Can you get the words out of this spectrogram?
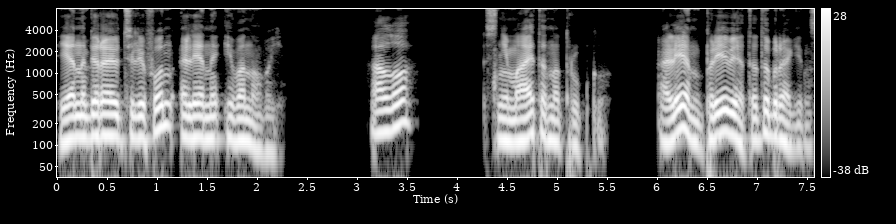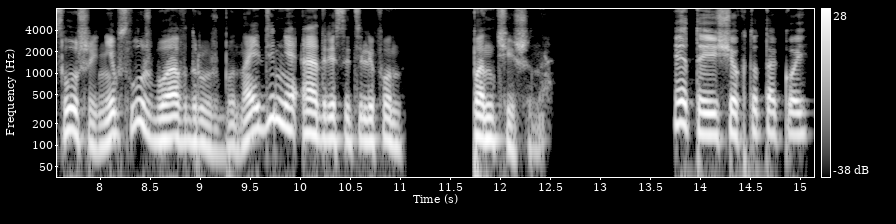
Я набираю телефон Лены Ивановой. «Алло?» — снимает она трубку. «Лен, привет, это Брагин. Слушай, не в службу, а в дружбу. Найди мне адрес и телефон Панчишина. «Это еще кто такой?»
